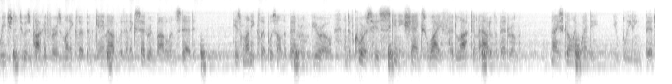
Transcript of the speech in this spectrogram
reached into his pocket for his money clip and came out with an Excedrin bottle instead. His money clip was on the bedroom bureau, and of course, his skinny shank's wife had locked him out of the bedroom. Nice going, Wendy, you bleeding bitch.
